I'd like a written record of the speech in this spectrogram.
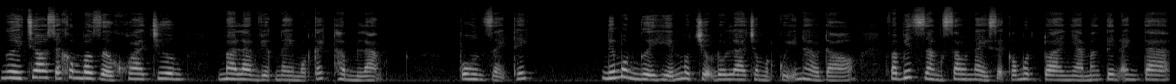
người cho sẽ không bao giờ khoa trương mà làm việc này một cách thầm lặng. Paul giải thích. Nếu một người hiến một triệu đô la cho một quỹ nào đó và biết rằng sau này sẽ có một tòa nhà mang tên anh ta,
